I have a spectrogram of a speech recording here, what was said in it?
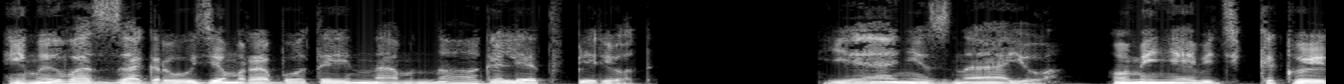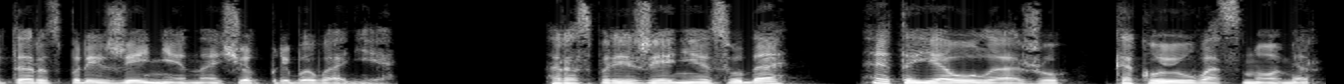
и мы вас загрузим работой на много лет вперед. «Я не знаю. У меня ведь какое-то распоряжение насчет пребывания». «Распоряжение суда? Это я улажу. Какой у вас номер?»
